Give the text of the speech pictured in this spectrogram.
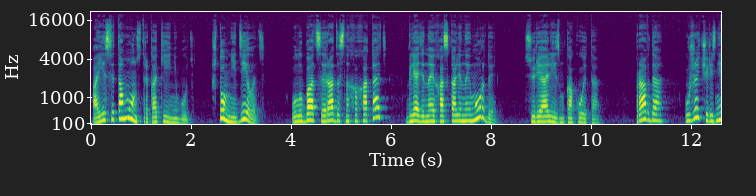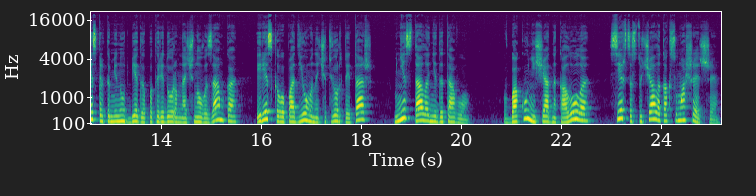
А если там монстры какие-нибудь, что мне делать? Улыбаться и радостно хохотать, глядя на их оскаленные морды? Сюрреализм какой-то. Правда, уже через несколько минут бега по коридорам ночного замка и резкого подъема на четвертый этаж мне стало не до того. В боку нещадно кололо, сердце стучало как сумасшедшее,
